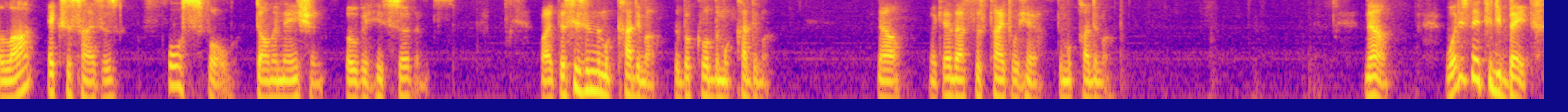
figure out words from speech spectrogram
Allah exercises forceful domination over his servants. Right? This is in the Muqaddimah, the book called the Muqaddimah. Now, okay, that's this title here, the Muqaddimah. Now, what is there to debate?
